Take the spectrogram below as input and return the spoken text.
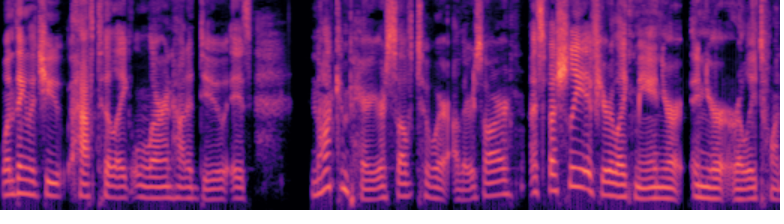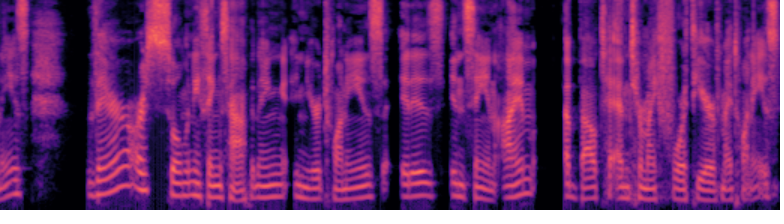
one thing that you have to like learn how to do is not compare yourself to where others are, especially if you're like me in your in your early 20s. There are so many things happening in your 20s. It is insane. I am about to enter my fourth year of my 20s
